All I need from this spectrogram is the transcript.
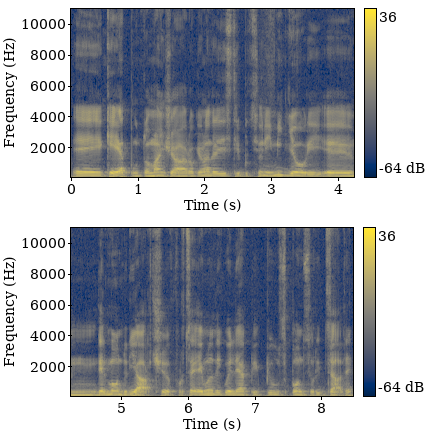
eh, che è appunto Manjaro, che è una delle distribuzioni migliori ehm, del mondo di Arch, forse è una di quelle più sponsorizzate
